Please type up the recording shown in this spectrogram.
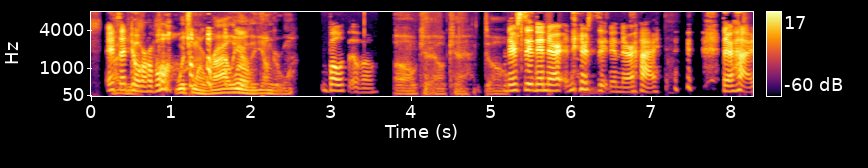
It's Uh, yeah. adorable. Which one, Riley or the younger one? Both of them. Oh, okay, okay. Dope. They're sitting in their they're sitting in their high their high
